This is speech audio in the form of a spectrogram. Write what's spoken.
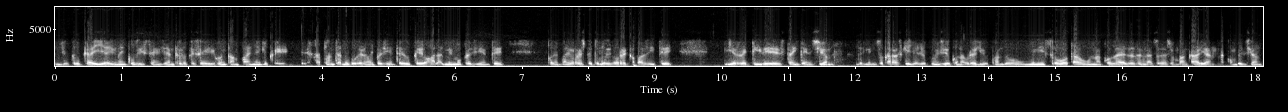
Yo creo que ahí hay una inconsistencia entre lo que se dijo en campaña y lo que está planteando el gobierno del presidente Duque. Ojalá el mismo presidente, con el mayor respeto lo digo, recapacite y retire esta intención del ministro Carrasquilla. Yo coincido con Aurelio. Cuando un ministro vota una cosa de esas en la asociación bancaria, en la convención,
